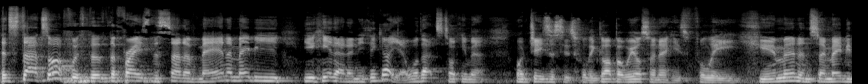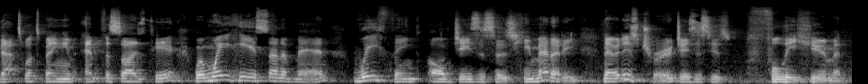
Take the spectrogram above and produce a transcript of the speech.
It starts off with the, the phrase the Son of Man, and maybe you hear that and you think, oh, yeah, well, that's talking about, well, Jesus is fully God, but we also know he's fully human, and so maybe that's what's being emphasized here. When we hear Son of Man, we think of Jesus' humanity. Now, it is true, Jesus is fully human.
